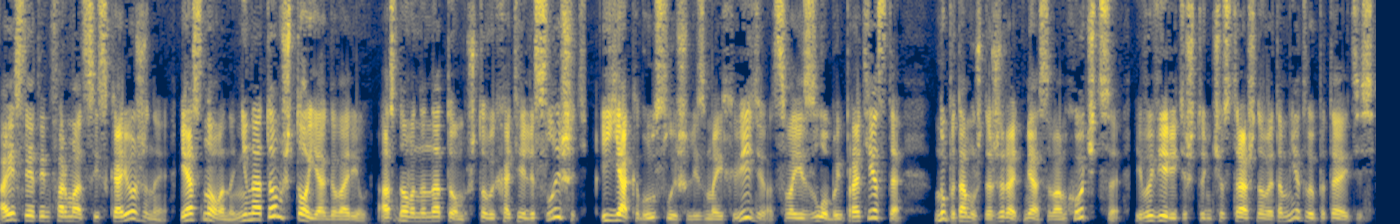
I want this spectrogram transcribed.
А если эта информация искореженная и основана не на том, что я говорил, а основана на том, что вы хотели слышать, и якобы услышали из моих видео от своей злобы и протеста, ну, потому что жрать мясо вам хочется, и вы верите, что ничего страшного в этом нет, вы пытаетесь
